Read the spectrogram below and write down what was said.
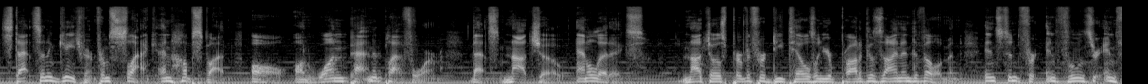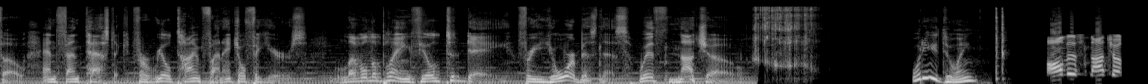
stats and engagement from Slack and HubSpot, all on one patented platform. That's Nacho Analytics. Nacho's perfect for details on your product design and development, instant for influencer info, and fantastic for real time financial figures. Level the playing field today for your business with Nacho. What are you doing? All this nacho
